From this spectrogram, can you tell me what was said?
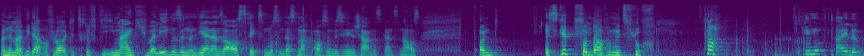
und immer wieder auf Leute trifft, die ihm eigentlich überlegen sind und die er dann so austricksen muss. Und das macht auch so ein bisschen den Charme des Ganzen aus. Und es gibt von Baphomets Fluch ha, genug Teile.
